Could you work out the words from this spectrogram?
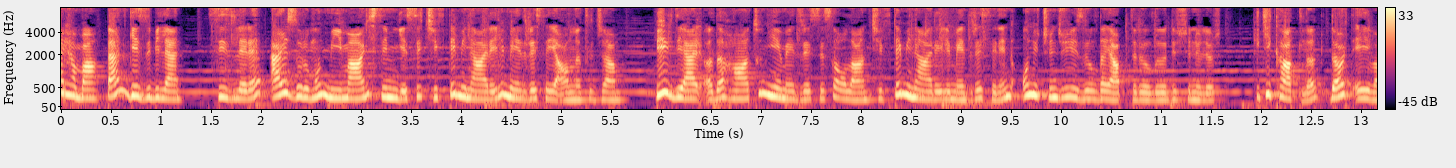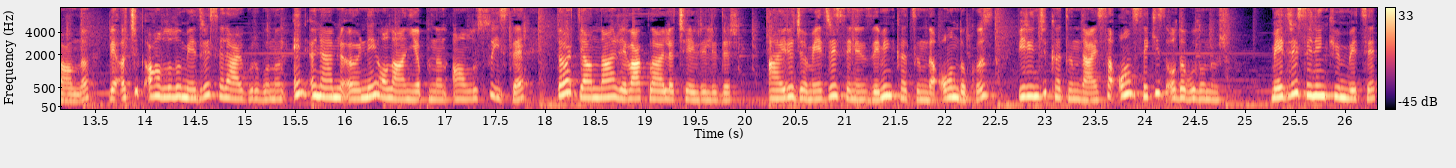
Merhaba, ben Gezi Bilen. Sizlere Erzurum'un mimari simgesi Çifte Minareli Medrese'yi anlatacağım. Bir diğer adı Hatuniye Medresesi olan Çifte Minareli Medrese'nin 13. yüzyılda yaptırıldığı düşünülür. İki katlı, dört eyvanlı ve açık avlulu medreseler grubunun en önemli örneği olan yapının avlusu ise dört yandan revaklarla çevrilidir. Ayrıca medresenin zemin katında 19, birinci katında ise 18 oda bulunur. Medresenin kümbeti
